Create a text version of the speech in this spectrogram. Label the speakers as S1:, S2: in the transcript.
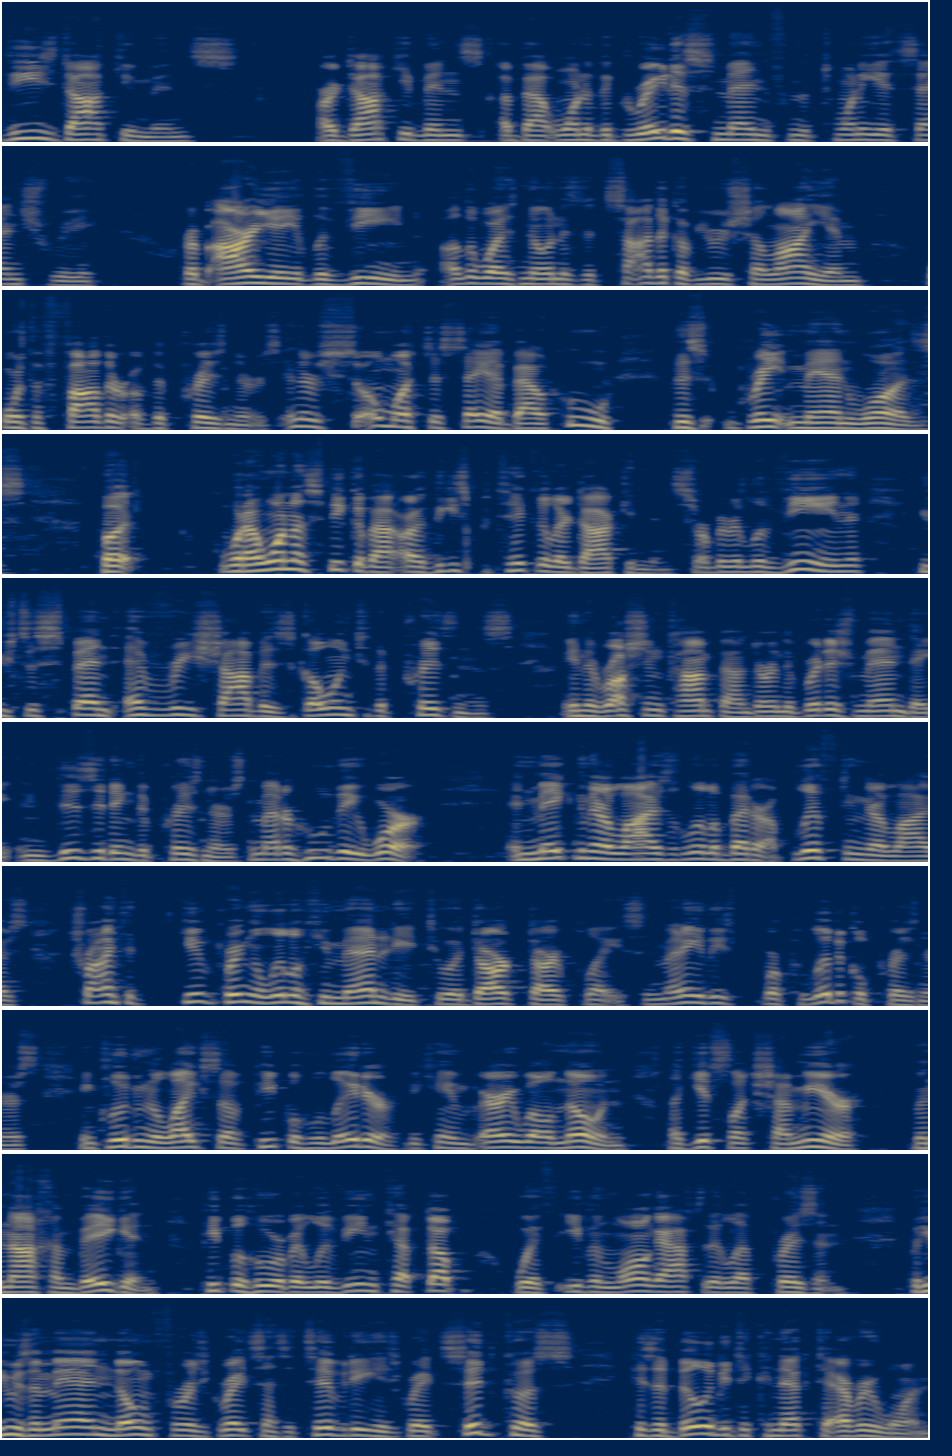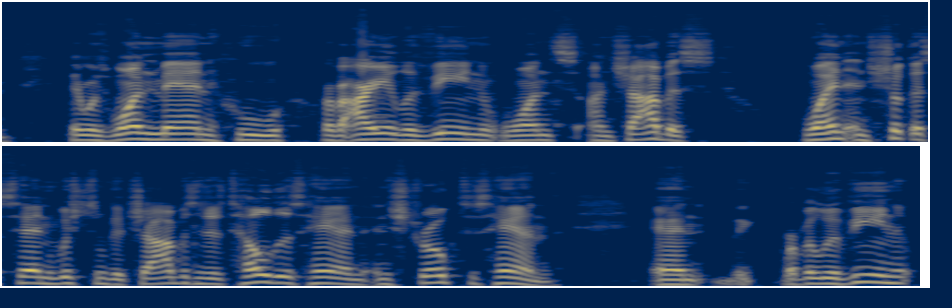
S1: These documents are documents about one of the greatest men from the 20th century, Reb Aryeh Levine, otherwise known as the Tzaddik of Yerushalayim, or the father of the prisoners. And there's so much to say about who this great man was. But what I want to speak about are these particular documents. Rabbi Levine used to spend every Shabbos going to the prisons in the Russian compound during the British Mandate and visiting the prisoners, no matter who they were, and making their lives a little better, uplifting their lives, trying to give bring a little humanity to a dark, dark place. And many of these were political prisoners, including the likes of people who later became very well known, like Yitzhak Shamir, Menachem Begin, people who Rabbi Levine kept up with even long after they left prison. But he was a man known for his great sensitivity, his great tzidkus, his ability to connect to everyone. There was one man who Rabbi Aryeh Levine once on Shabbos went and shook his hand, wished him good Shabbos, and just held his hand and stroked his hand. And Rabbi Levine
